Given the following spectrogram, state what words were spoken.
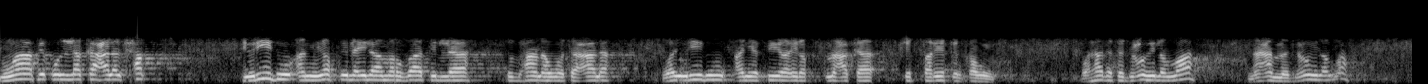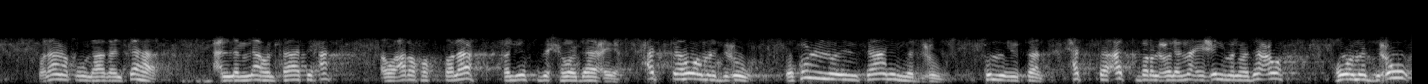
موافق لك على الحق يريد أن يصل إلى مرضاة الله سبحانه وتعالى ويريد أن يسير إلى معك في الطريق القويم. وهذا تدعوه إلى الله؟ نعم ندعوه إلى الله. ولا نقول هذا انتهى. علمناه الفاتحة أو عرف الصلاة فليصبح هو داعية حتى هو مدعو. وكل إنسان مدعو. كل إنسان. حتى أكبر العلماء علما ودعوة هو مدعو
